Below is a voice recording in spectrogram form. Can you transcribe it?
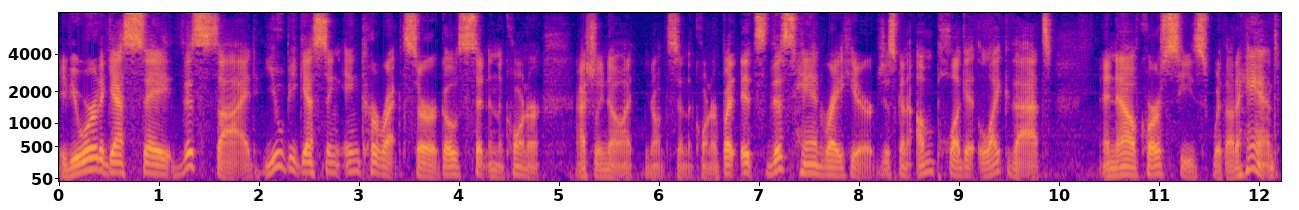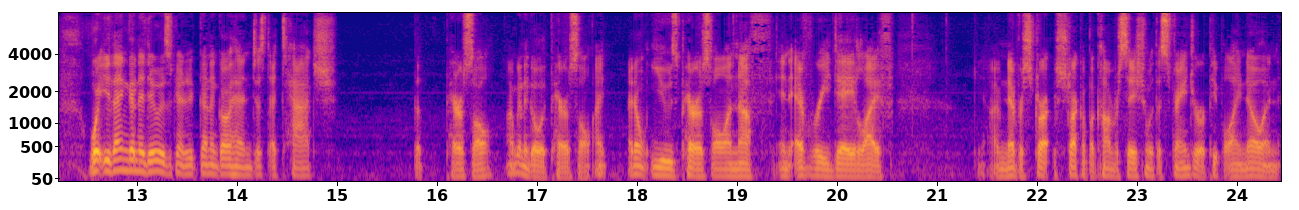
If you were to guess, say, this side, you would be guessing incorrect, sir. Go sit in the corner. Actually, no, I, you don't have to sit in the corner. But it's this hand right here. Just going to unplug it like that. And now, of course, he's without a hand. What you're then going to do is going to go ahead and just attach the parasol. I'm going to go with parasol. I, I don't use parasol enough in everyday life I've never struck struck up a conversation with a stranger or people I know and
